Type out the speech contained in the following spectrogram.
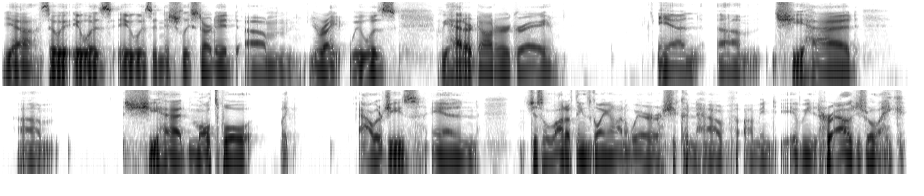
Yeah, so it, it, was it was initially started. Um, you're right. We was we had our daughter Gray, and um, she had um, she had multiple like allergies and just a lot of things going on where she couldn't have. I mean, I mean, her allergies were like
